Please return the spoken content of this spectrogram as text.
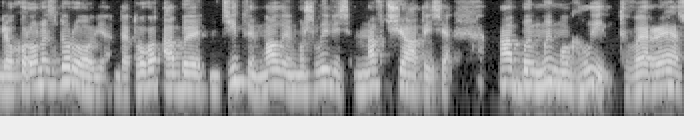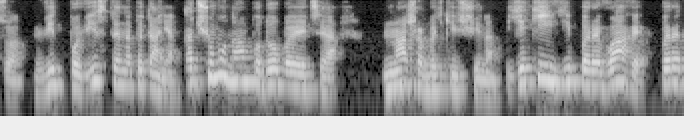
для охорони здоров'я, для того, аби діти мали можливість навчатися, аби ми могли тверезо відповісти на питання: а чому нам подобається наша батьківщина? Які її переваги перед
